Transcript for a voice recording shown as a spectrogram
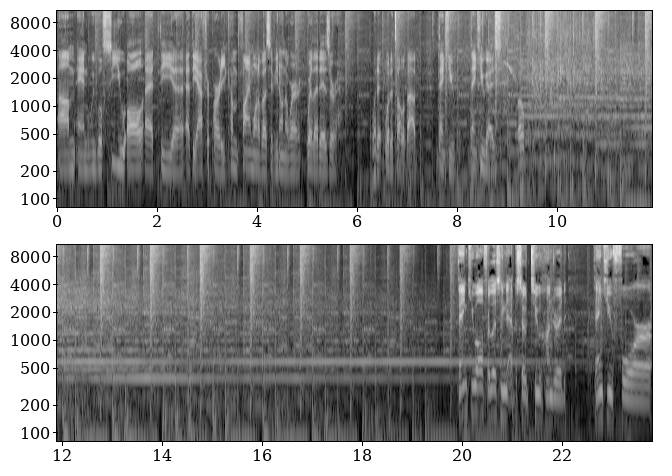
um, and we will see you all at the uh, at the after party. Come find one of us if you don't know where, where that is or what it, what it's all about. Thank you, thank you guys. Thank you all for listening to episode 200. Thank you for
